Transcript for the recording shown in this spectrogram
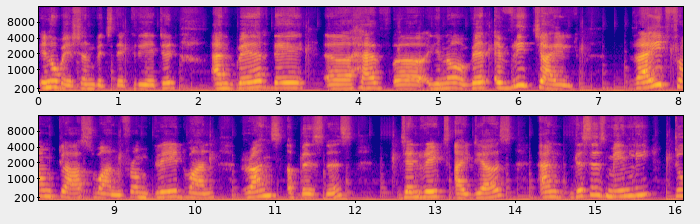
innovation which they created, and where they uh, have uh, you know where every child right from class 1 from grade 1 runs a business generates ideas and this is mainly to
